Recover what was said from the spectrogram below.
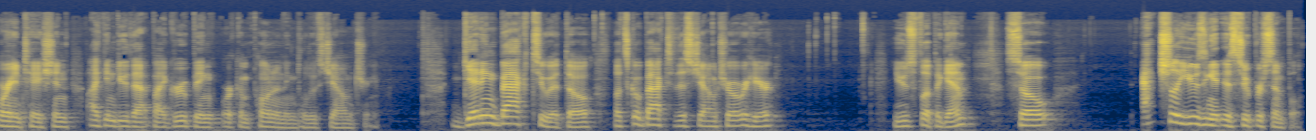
orientation, I can do that by grouping or componenting the loose geometry. Getting back to it though, let's go back to this geometry over here. Use flip again. So actually using it is super simple.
